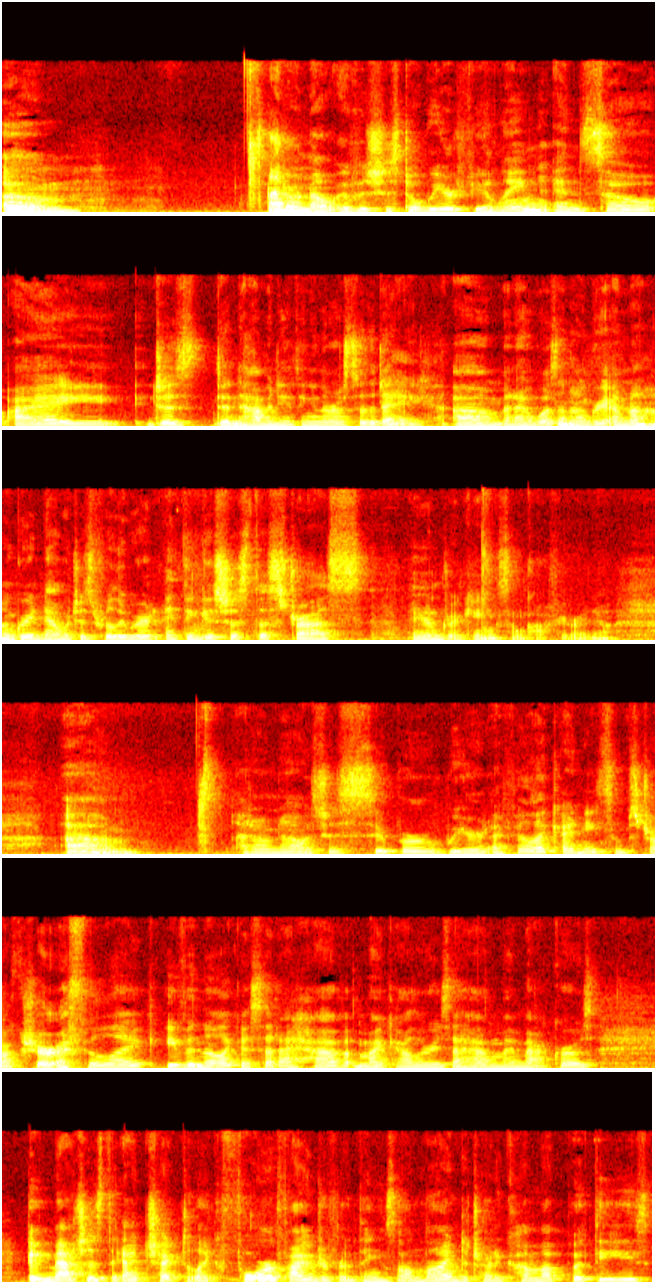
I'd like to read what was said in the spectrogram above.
Um, I don't know. It was just a weird feeling. And so I just didn't have anything the rest of the day. Um, and I wasn't hungry. I'm not hungry now, which is really weird. I think it's just the stress. I am drinking some coffee right now. Um, I don't know, it's just super weird. I feel like I need some structure. I feel like even though like I said I have my calories, I have my macros, it matches the I checked like four or five different things online to try to come up with these.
